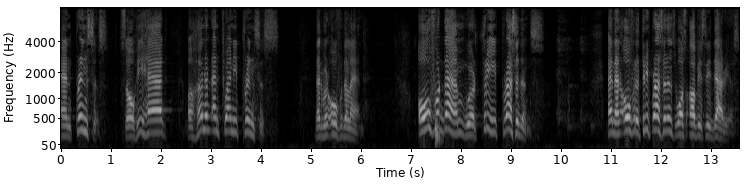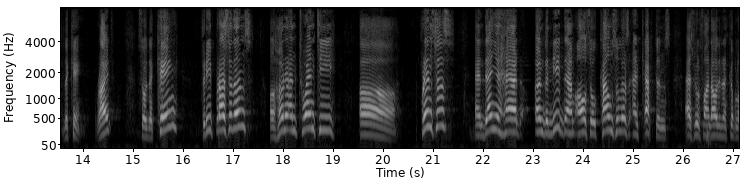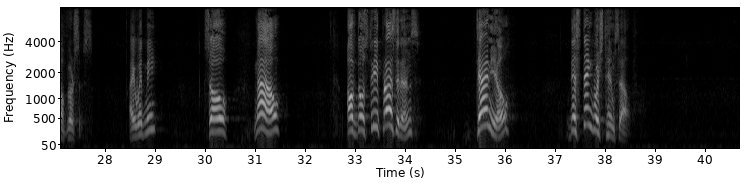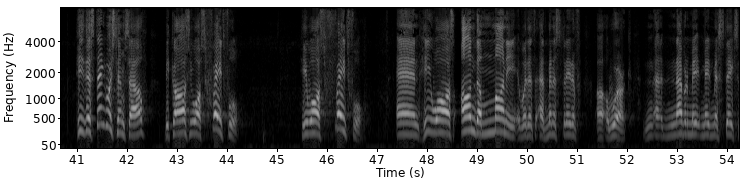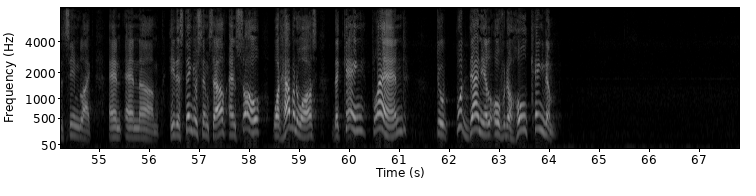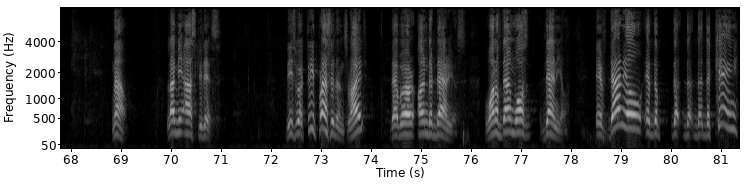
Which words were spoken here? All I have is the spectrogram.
and princes. So he had 120 princes that were over the land. Over them were three presidents. And then over the three presidents was obviously Darius, the king, right? So the king, three presidents, 120 uh, princes, and then you had underneath them also counselors and captains, as we'll find out in a couple of verses. Are you with me? So now, of those three presidents, Daniel distinguished himself. He distinguished himself because he was faithful. He was faithful. And he was on the money with his administrative uh, work. N- uh, never made, made mistakes, it seemed like. And, and um, he distinguished himself. And so, what happened was the king planned to put Daniel over the whole kingdom. Now, let me ask you this. These were three presidents, right? That were under Darius. One of them was Daniel. If Daniel, if the, the, the, the, the king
